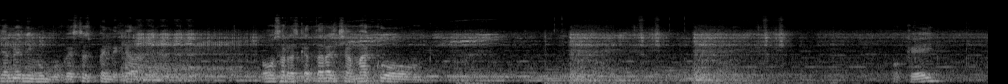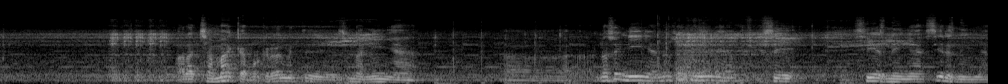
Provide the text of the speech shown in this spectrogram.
Ya no es ningún bug. Esto es pendejada. Vamos a rescatar al chamaco. Ok. A la chamaca, porque realmente es una niña. Ah, no soy niña, no soy niña. Sí, sí es niña, sí eres niña.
